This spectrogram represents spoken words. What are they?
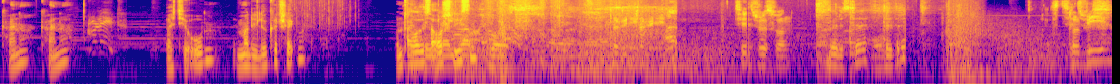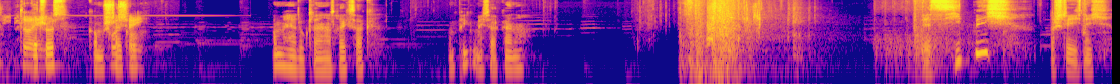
keiner, keiner. Vielleicht hier oben. Immer die Lücke checken. Unterholz ausschließen. Tetris one. Where is it? Tetris? Tetris. komm, hoch. Komm her, du kleiner Drecksack. Und piek mich da keiner. Wer sieht mich? Verstehe ich nicht.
